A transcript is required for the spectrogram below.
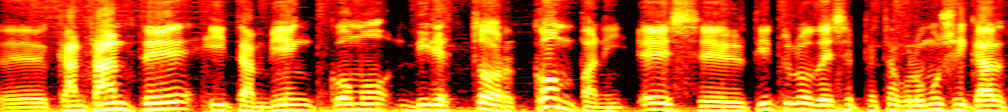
eh, cantante y también como director. Company es el título de ese espectáculo musical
